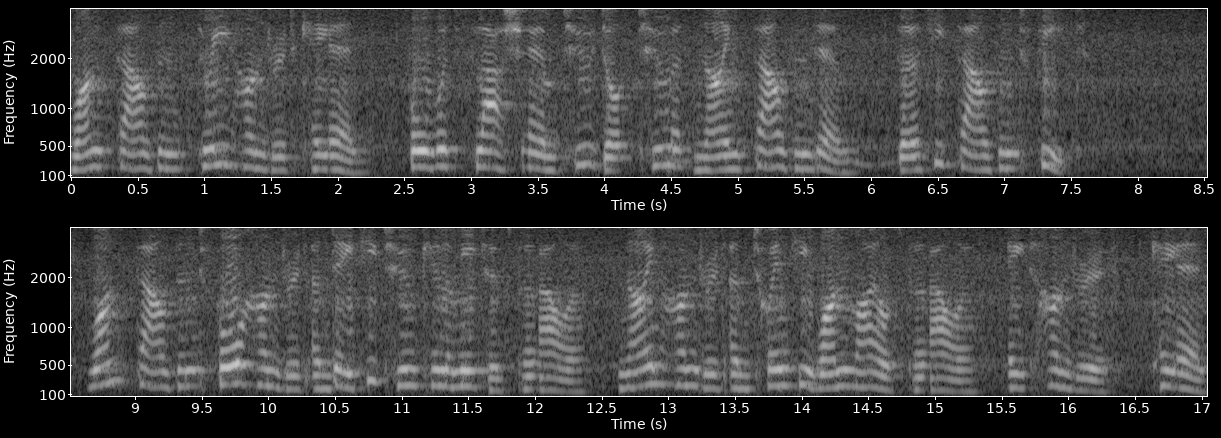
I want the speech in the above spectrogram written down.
1,300 kn, forward slash m2.2 at 9,000 m, 30,000 feet. 1,482 kilometers per hour, 921 miles per hour, 800 kn,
